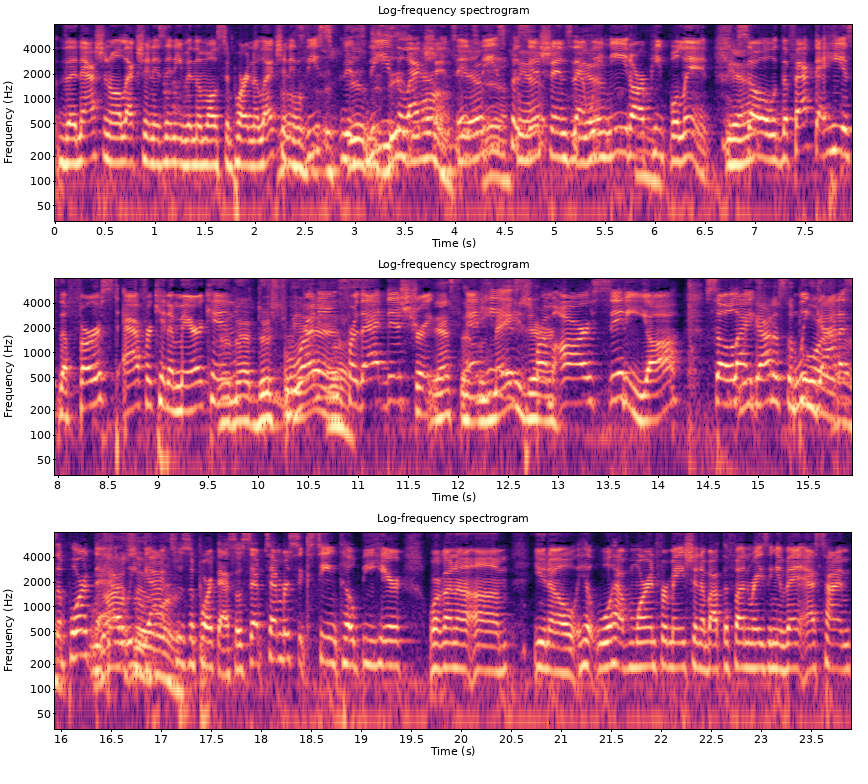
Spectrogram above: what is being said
the national election isn't even the most important election. It's these it's- it's, it's these these elections. ones. It's Yeah. these Yeah. positions that we need our people in. Yeah. So the fact that he is the first African American In that district. running Yes. for that district, That's a and he is from our city, y'all. So like gotta support we gotta support We that. gotta We support got to support that. So September 16th, he'll be here. We're gonna, um, you know, he'll, we'll have more information about the fundraising event as time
